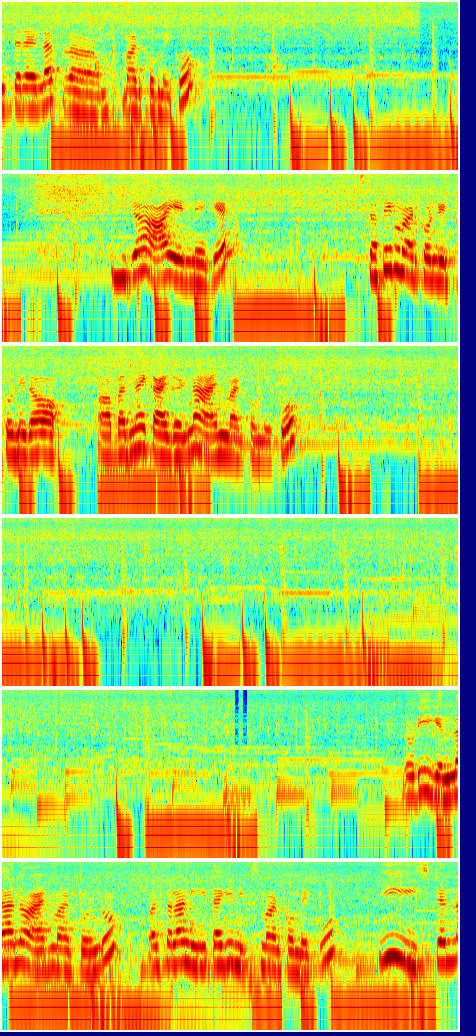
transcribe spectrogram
ಈ ಥರ ಎಲ್ಲ ಮಾಡ್ಕೊಬೇಕು. ಈಗ ಆ ಎಣ್ಣೆಗೆ ಸ್ಟಫಿಂಗ್ ಮಾಡ್ಕೊಂಡು ಇಟ್ಕೊಂಡಿರೋ ಬದನೆಕಾಯಿಗಳನ್ನ ಆ್ಯಡ್ ಮಾಡ್ಕೊಬೇಕು. ನೋಡಿ ಎಲ್ಲನೂ ಆ್ಯಡ್ ಮಾಡಿಕೊಂಡು ಒಂದು ಸಲ ನೀಟಾಗಿ ಮಿಕ್ಸ್ ಮಾಡ್ಕೊಬೇಕು. ಈ ಇಷ್ಟೆಲ್ಲ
